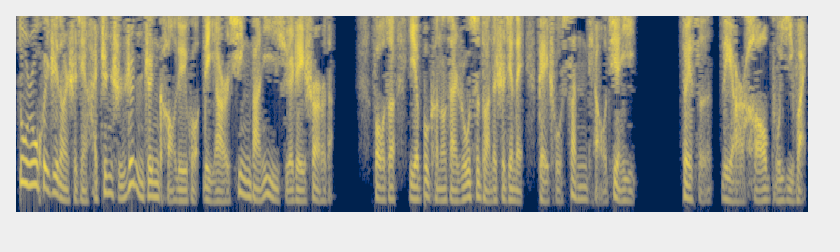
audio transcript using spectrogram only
杜如晦这段时间还真是认真考虑过李二兴办义学这事儿的，否则也不可能在如此短的时间内给出三条建议。对此，李二毫不意外。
